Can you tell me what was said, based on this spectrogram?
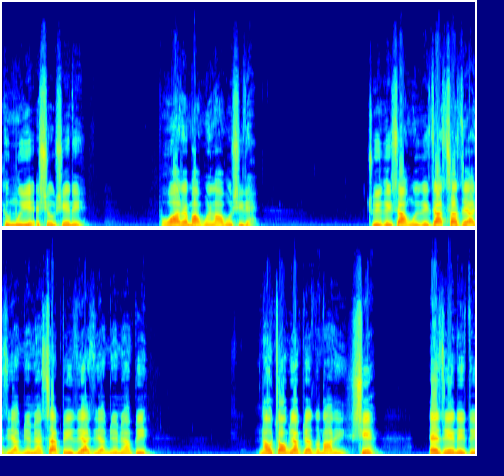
လူမှုရေးအရှုပ်ရှင်းတွေဘဝထဲမှာဝင်လာဖို့ရှိတယ်ကျွေးကိစ္စငွေကိစ္စဆက်စရာရှိတာမြန်မြန်ဆက်ပေးစရာရှိတာမြန်မြန်ပေးနောက်ကျောင်းပြန်ပြဿနာတွေရှင်း အဲဇင်းတွေတေ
